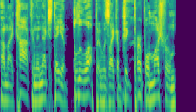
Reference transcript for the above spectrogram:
on my cock, and the next day it blew up. It was like a big purple mushroom.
